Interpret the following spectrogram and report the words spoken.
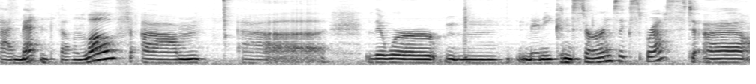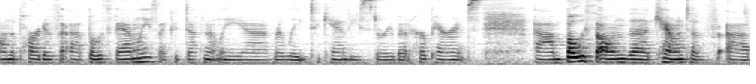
and met and fell in love. Um, uh, there were mm, many concerns expressed uh, on the part of uh, both families. I could definitely uh, relate to Candy's story about her parents, um, both on the count of uh,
